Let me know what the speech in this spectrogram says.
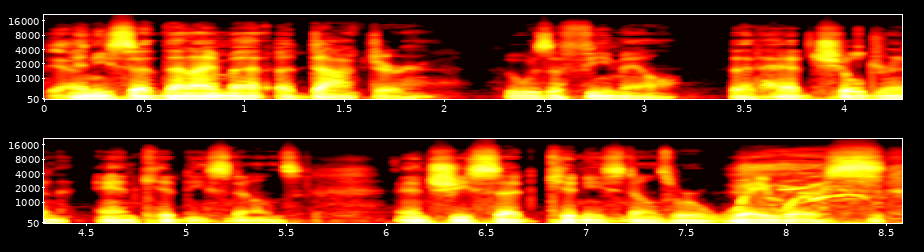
Yeah. And he said, "Then I met a doctor who was a female that had children and kidney stones, and she said kidney stones were way worse."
